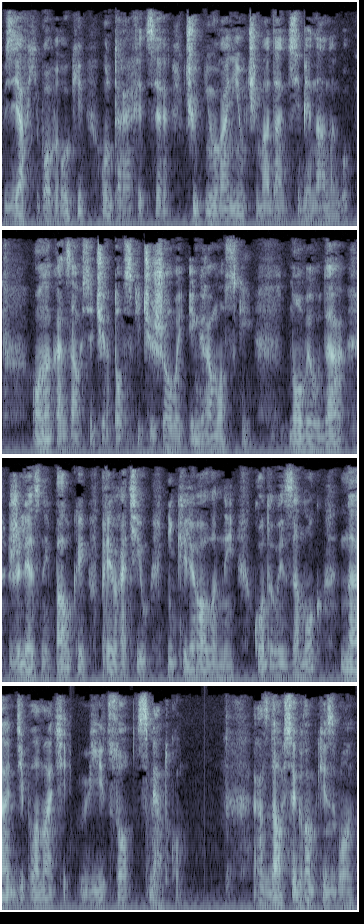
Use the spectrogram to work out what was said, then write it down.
Взяв его в руки, унтер-офицер чуть не уронил чемодан себе на ногу. Он оказался чертовски тяжелый и громоздкий. Новый удар железной палкой превратил никелированный кодовый замок на дипломате в яйцо смятку. Раздался громкий звон.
